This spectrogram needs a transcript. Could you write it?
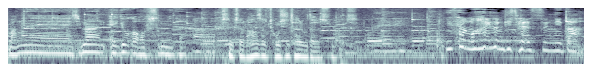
막내 지만 애교가 없습니다. 진짜로 항상 정신 차리고 다녔으면 좋겠어요. 네. 이상 오하영 기자였습니다.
